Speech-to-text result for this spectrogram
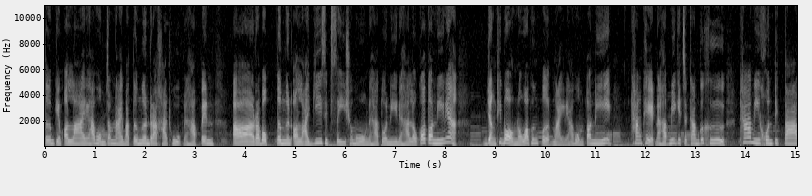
เติมเกมออนไลน์นะครับผมจำหน่ายบัตรเติมเงินราคาถูกนะคะเป็นอ่าระบบเติมเงินออนไลน์ 24 ชั่วโมงนะคะตัวนี้นะคะแล้วก็ตอนนี้เนี่ยอย่างที่บอกเนาะว่าเพิ่งเปิดใหม่นะคะผมตอนนี้ ทางเพจนะครับมีกิจกรรมก็คือ ถ้ามีคนติดตาม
